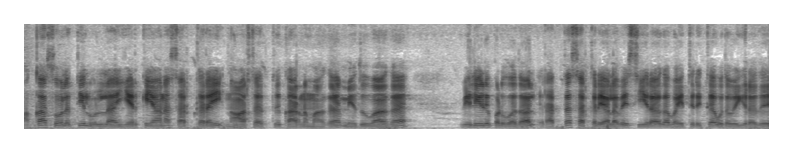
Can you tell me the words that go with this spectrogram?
மக்காசோளத்தில் உள்ள இயற்கையான சர்க்கரை நார்ச்சத்து காரணமாக மெதுவாக வெளியிடப்படுவதால் இரத்த சர்க்கரை அளவை சீராக வைத்திருக்க உதவுகிறது.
